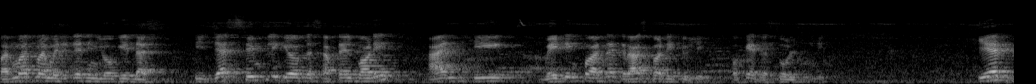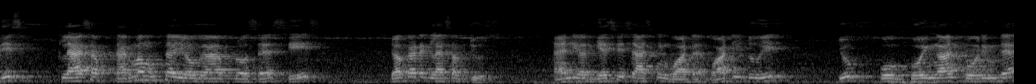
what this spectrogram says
Paramatma meditating yogi does. He just simply give up the subtle body and he waiting for the gross body to live. Okay, the soul to live. Here this class of Karma Mukta Yoga process is you got a glass of juice and your guest is asking water. What you do is you go, going on pouring the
